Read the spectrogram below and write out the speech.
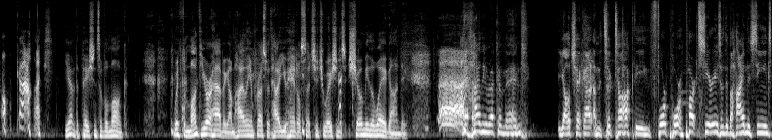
Oh, gosh. You have the patience of a monk. With the month you are having, I'm highly impressed with how you handle such situations. Show me the way, Gandhi. Ah. I highly recommend y'all check out on the TikTok the four part series of the behind the scenes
